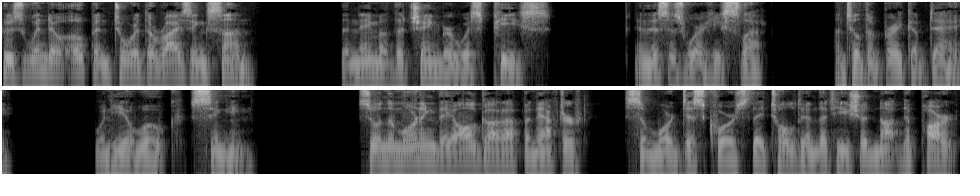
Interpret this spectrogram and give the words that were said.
whose window opened toward the rising sun. The name of the chamber was Peace, and this is where he slept until the break of day, when he awoke singing. So in the morning they all got up, and after some more discourse, they told him that he should not depart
